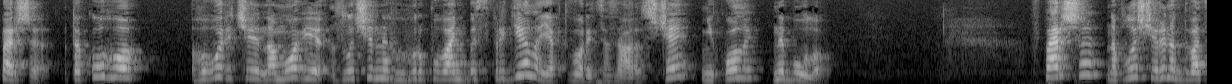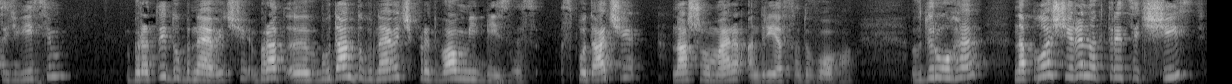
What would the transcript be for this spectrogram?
Перше, такого, говорячи на мові злочинних групувань безпреділа, як твориться зараз, ще ніколи не було. Вперше на площі ринок 28 брати Дубневичі, брат е, Богдан Дубневич придбав мій бізнес з подачі нашого мера Андрія Садового. Вдруге, на площі ринок 36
